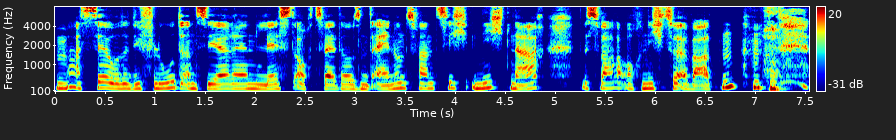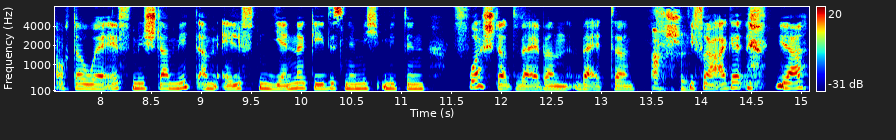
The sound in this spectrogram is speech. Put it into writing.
Masse oder die Flut an Serien lässt auch 2021 2020 nicht nach. Das war auch nicht zu erwarten. auch der ORF mischt da mit. Am 11. Jänner geht es nämlich mit den Vorstadtweibern weiter. Ach schön. Die Frage, ja,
